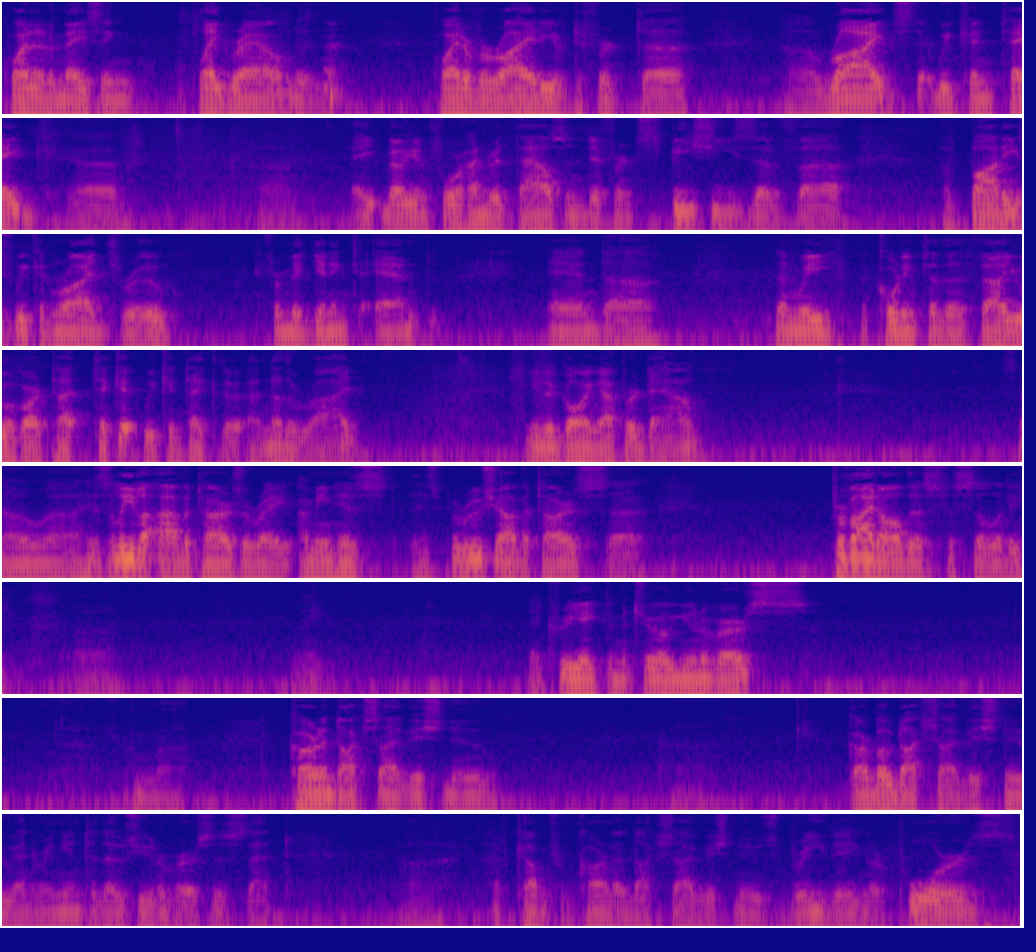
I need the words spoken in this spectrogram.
quite an amazing playground and quite a variety of different uh, uh rides that we can take. Uh, uh, eight million four hundred thousand different species of of bodies we can ride through from beginning to end, and then we, according to the value of our t- ticket, we can take the, another ride either going up or down. So uh, his Leela avatars array, I mean his his Purusha avatars uh, provide all this facility. Uh, they they create the material universe uh, from uh, Karna Vishnu, uh, Garbhodakashayi Vishnu entering into those universes that have come from Karanodakashayi Vishnu's breathing or pores,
